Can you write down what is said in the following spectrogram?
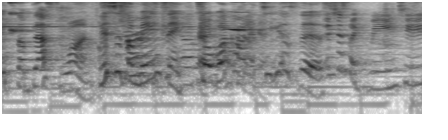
It's the best one. This is amazing. Okay, so what kind of tea is this? It's just like green tea,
